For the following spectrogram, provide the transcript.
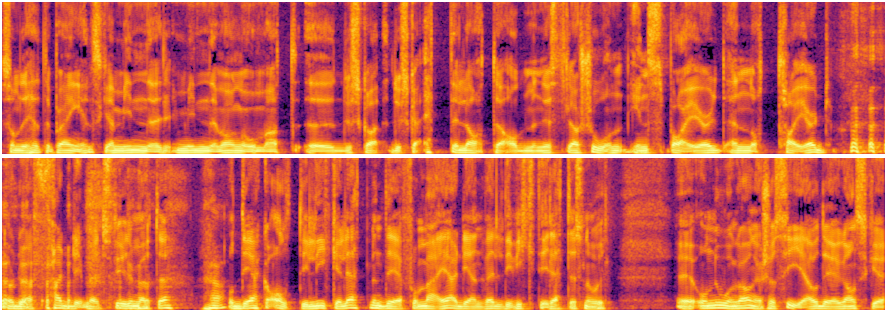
som det heter på engelsk, jeg minner, minner mange om at uh, du, skal, du, skal, etterlate administrasjonen 'inspired and not tired' når du er ferdig med et styremøte. Ja. Og Det er ikke alltid like lett, men det, for meg er det en veldig viktig rettesnor. Uh, og noen ganger så sier jeg jo det ganske,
